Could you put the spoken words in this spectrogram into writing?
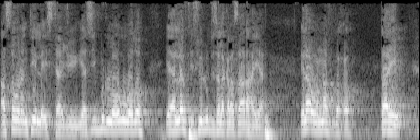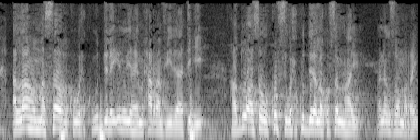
asaguna intii la istaajiyey yaa si budh loogu wado yaa laftiisi ludiisa la kala saarahaya. Ilaa uu naf baxo ayib allaahuma sababku wax kugu dilay inuu yahay muxaram fii daatihi. Hadduu asagu kufsi wax ku dila la kufsan maayo. Inaga soo maray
